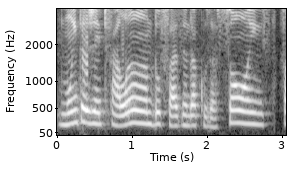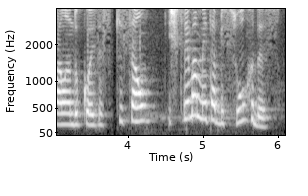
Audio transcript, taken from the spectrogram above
Muita gente falando, fazendo acusações, falando coisas que são extremamente absurdas.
